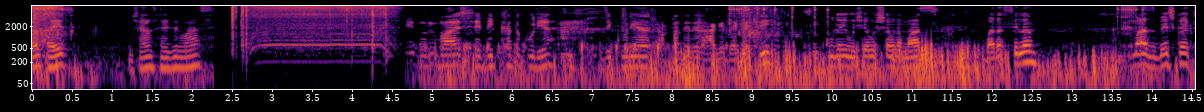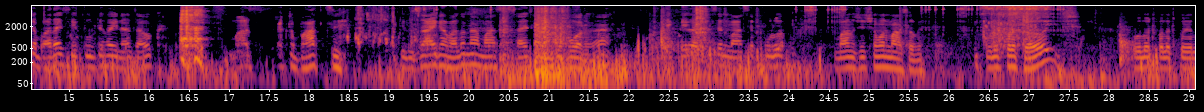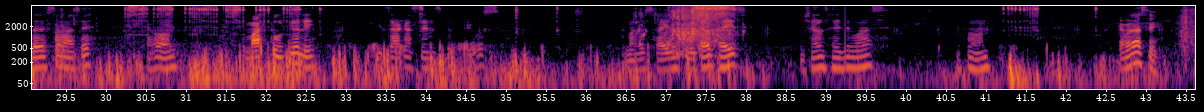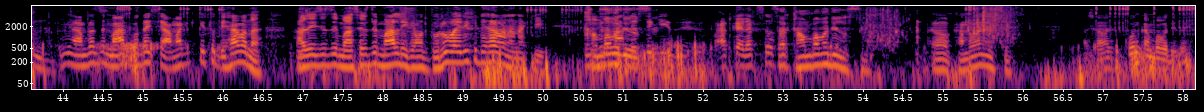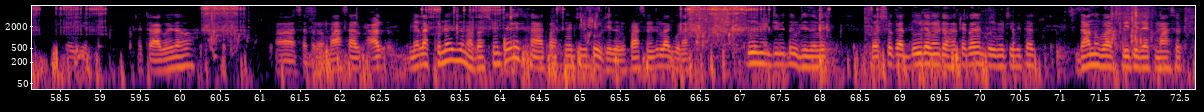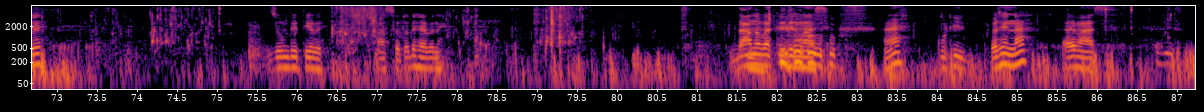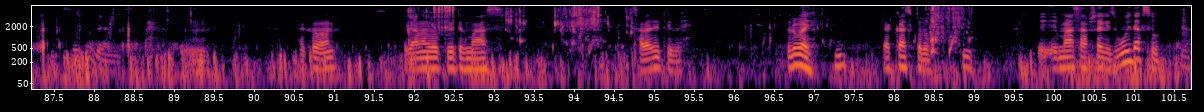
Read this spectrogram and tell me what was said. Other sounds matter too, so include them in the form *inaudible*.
বিশাল size বিশাল সাইজের মাছ। এই সেই বিখ্যাত যে আপনাদের আগে দেখাইছি। আমরা মাছ মাছ বেশ কয়েকটা বাঁধাইছি, তুলতে হয় না মাছ একটা কিন্তু জায়গা ভালো না, মাছের সাইজ কিন্তু বড় হ্যাঁ? দেখতে পাচ্ছেন মাছের পুরো মানুষের সমান মাছ হবে। পুরো ফলট ওই উলট ফলট করে লাগছে মাছে এখন মাছ তুলতে হলে এই জায়গা চেঞ্জ করতে বুঝছ? মাছের সাইজ হচ্ছে বিশাল সাইজ বিশাল সাইজের মাছ। এখন ক্যামেরা আছে? তুমি আমরা যে মাছ বাদাইছি আমাকে কিন্তু দেখাবো না? আর এই যে যে মাছের যে মালিক আমার দুরু বাইরে কি দেখাবো না নাকি? তুমি খাম্বা কিন্তু বাঁধে মাছের যাচ্ছে। আটকায় রাখছো। স্যার খাম্বা দিয়ে যাচ্ছে। ও খাম্বাবাদি যাচ্ছে। আচ্ছা কোন খাম্বাবাদি যায় একটু আগে রাখো। আচ্ছা দাদা মাছ আর আর মেলাক্ষণ হয়েছে না? দশ মিনিট হয়ে আর পাঁচ মিনিটের ভিতরে উঠে যাবে। পাঁচ মিনিটও লাগবে না। দুই মিনিটের ভিতরে উঠে যাবে। দর্শক আর দুইটা মিনিট অপেক্ষা করেন। দুই মিনিটের ভিতর দানু বা আকৃতির এক মাছ উঠবে। জুম দিতে হবে। মাছ ছোট দেখাবে না। দানব আকৃতির মাছ। *laughs* হ্যাঁ? কঠিন। কঠিন না? আরে মাছ। এখন রানা প্রকৃতির মাছ ছাড়া দিতে হবে। দুলু ভাই এক কাজ করো। এই- এই মাছ আপসা গেছে। ওই দেখছ?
